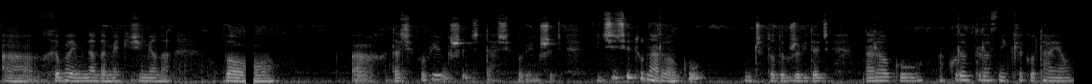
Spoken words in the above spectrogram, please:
A, chyba im nadam jakieś imiona, bo Ach, da się powiększyć? Da się powiększyć. Widzicie tu na rogu? wiem czy to dobrze widać, na rogu, akurat teraz nie klekotają,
